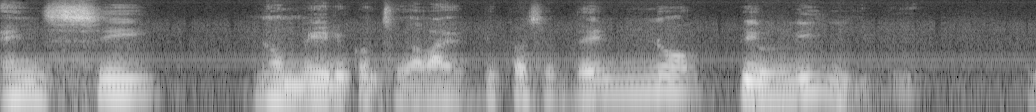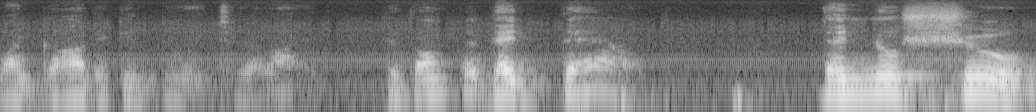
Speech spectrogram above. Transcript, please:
and see no miracle into their life because they not believe what God can do into their life. They don't. They doubt. They're not sure.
